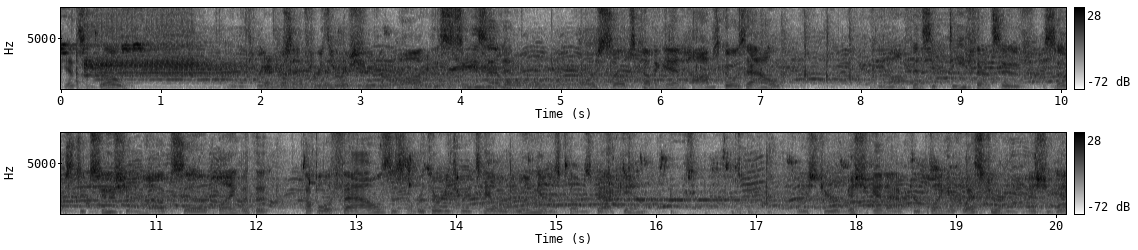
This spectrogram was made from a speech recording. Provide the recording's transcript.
Gets them both. 83% free throw shooter on the season, and more subs coming in. Hobbs goes out. An offensive defensive substitution. Hobbs uh, playing with a couple of fouls as number 33 Taylor Williams comes back in. First year at Michigan after playing at Western Michigan.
